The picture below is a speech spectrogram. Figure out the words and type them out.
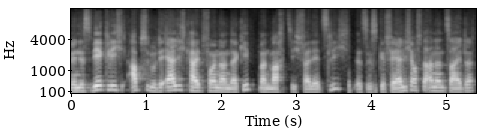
Wenn es wirklich absolute Ehrlichkeit voneinander gibt, man macht sich verletzlich, es ist gefährlich auf der anderen Seite,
